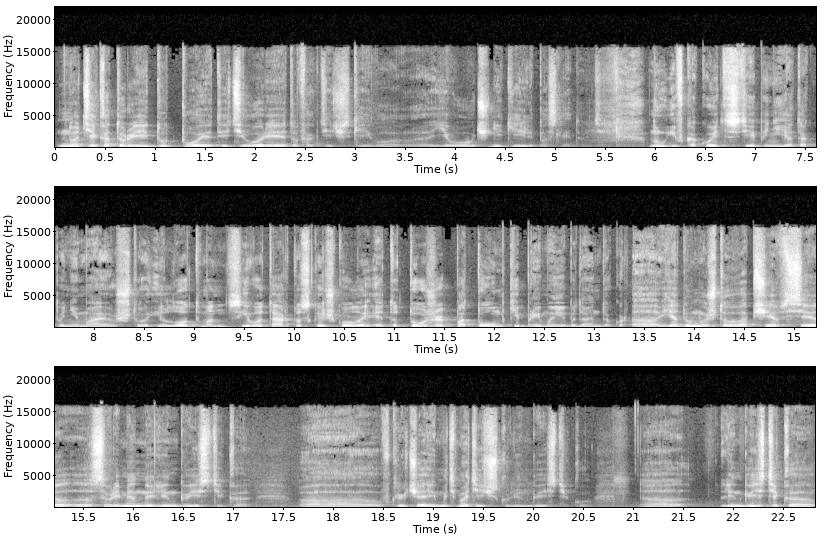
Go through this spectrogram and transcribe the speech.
но те, которые идут по этой теории, это фактически его, его ученики или последователи. Ну и в какой-то степени, я так понимаю, что и Лотман с его тартусской школой – это тоже потомки прямые Бадуэнда а, Я думаю, что вообще все э, современная лингвистика, а, включая и математическую лингвистику, а, лингвистика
